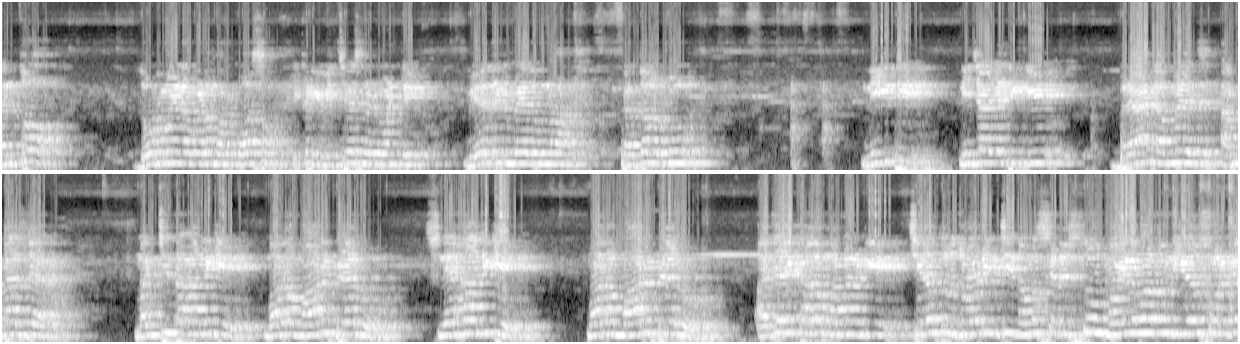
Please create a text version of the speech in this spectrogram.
ఎంతో దూరమైన కూడా మన కోసం ఇక్కడికి విచ్చేసినటువంటి వేదిక మీద ఉన్న పెద్దలకు నీతి నిజాయితీకి బ్రాండ్ అంబాజ్ అంబాసిడర్ మంచితనానికి మరో మారు పేరు స్నేహానికి మరో మారు పేరు అజయ్ కలం మనకి చేతులు జోడించి నమస్కరిస్తూ మైలవరం నియోజకవర్గ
